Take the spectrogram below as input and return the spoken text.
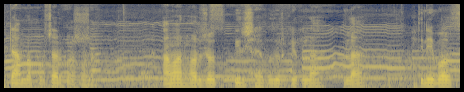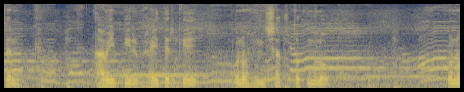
এটা আমরা প্রচার করব না। আমার হরজত পীর সাহেবুর কেবলা কেবলা তিনি বলছেন, আমি পীর ভাইদেরকে কোনো হিংসাত্মকমূলক কোনো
